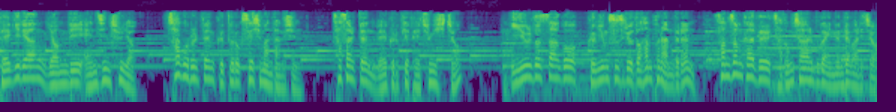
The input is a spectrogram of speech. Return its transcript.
배기량, 연비, 엔진 출력, 차 고를 땐 그토록 세심한 당신, 차 살 땐 왜 그렇게 대충이시죠? 이율도 싸고 금융수수료도 한 푼 안 드는 삼성카드 자동차 할부가 있는데 말이죠.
